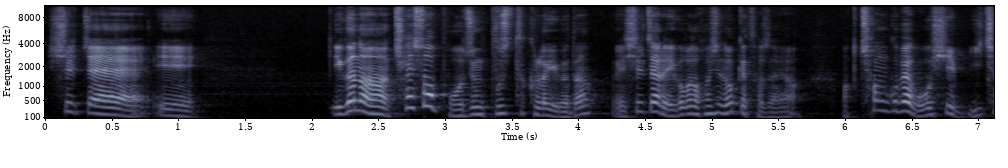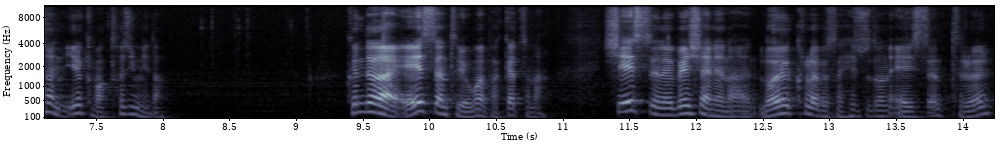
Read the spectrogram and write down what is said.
실제 이 이거는 최소 보증 boost clock이거든? 실제로 이거보다 훨씬 높게 터져요. 막 1950, 2000 이렇게 막 터집니다. 근데다 AS센터 요번에 바뀌었잖아. CS 이노베이션이나 로열 클럽에서 해주던 AS센터를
